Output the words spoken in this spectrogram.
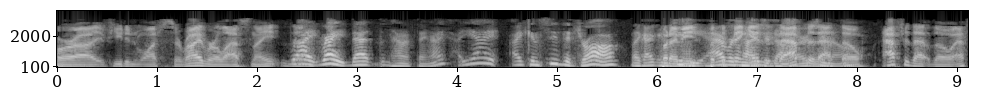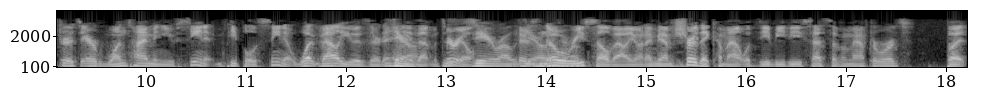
or uh, if you didn't watch Survivor last night, then, Right, right, that kind of thing. I, yeah, I, I can see the draw. Like I can But I mean, the but the thing is, is dollars, after you that know. though, after that though, after it's aired one time and you've seen it and people have seen it, what value is there to Zero. any of that material? Zero, There's zero, no zero. resale value, and I mean, I'm sure they come out with DVD sets of them afterwards, but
